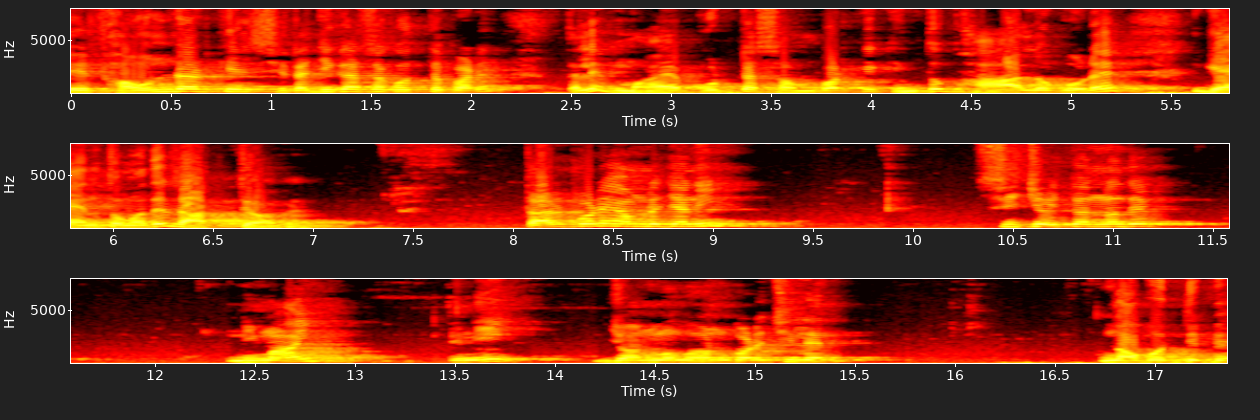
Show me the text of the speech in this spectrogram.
এর ফাউন্ডারকে সেটা জিজ্ঞাসা করতে পারে। তাহলে মায়াপুরটা সম্পর্কে কিন্তু ভালো করে জ্ঞান তোমাদের রাখতে হবে। তারপরে আমরা জানি, শ্রী চৈতন্যদেব নিমাই, তিনি জন্মগ্রহণ করেছিলেন। নবদ্বীপে,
